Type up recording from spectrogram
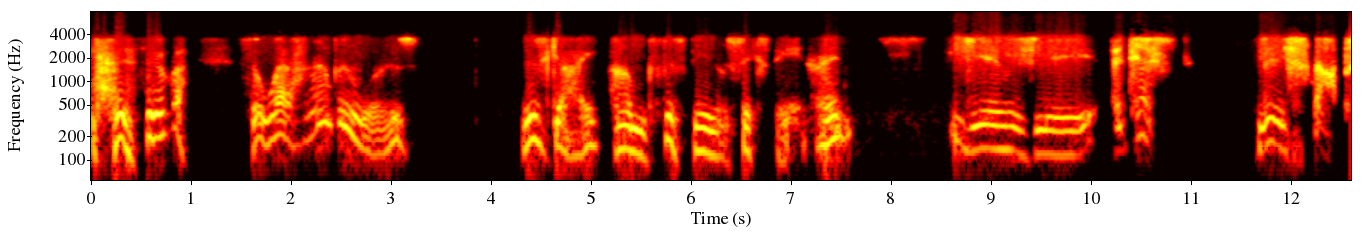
so what happened was this guy, I'm 15 or 16, right? gives me a test. Then he stops.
